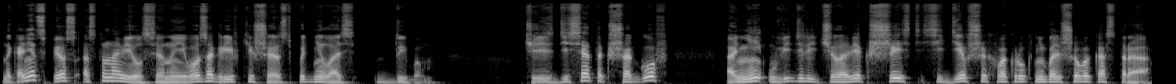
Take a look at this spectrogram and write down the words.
Наконец пес остановился, на его загривке шерсть поднялась дыбом. Через десяток шагов они увидели человек шесть, сидевших вокруг небольшого костра.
